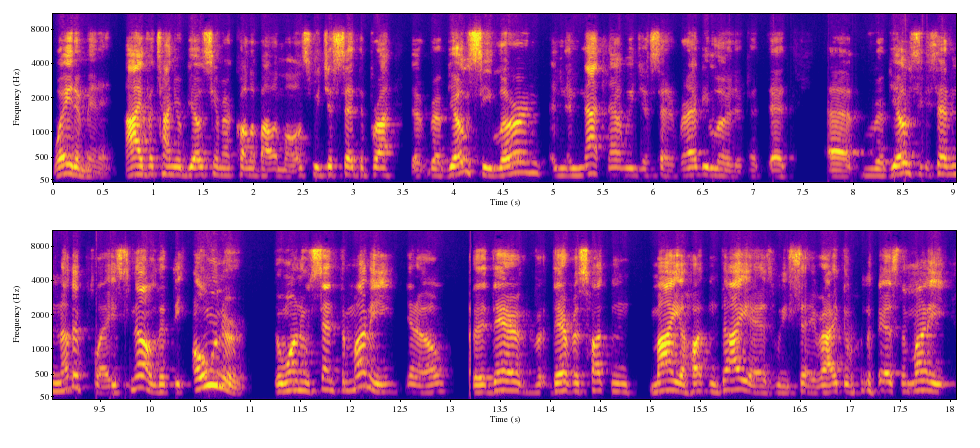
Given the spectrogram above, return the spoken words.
Wait a minute. I Vatanya Rabbi Yossi Merkola Balamos. We just said the, the Rabbi Yossi learned, and not that we just said it, Rabbi learned it, but that uh, Rabbi Yossi said another place, no, that the owner, the one who sent the money, you know, there was Hutton Maya Hutton Daya, as we say, right? The one who has the money,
